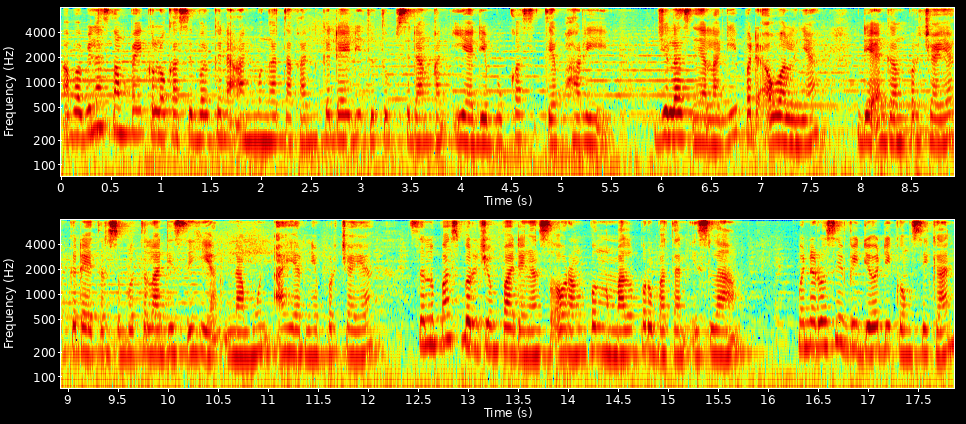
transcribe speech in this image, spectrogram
apabila sampai ke lokasi berkenaan mengatakan kedai ditutup sedangkan ia dibuka setiap hari. Jelasnya lagi, pada awalnya, dia enggan percaya kedai tersebut telah disihir, namun akhirnya percaya selepas berjumpa dengan seorang pengemal perubatan Islam. Menerusi video dikongsikan,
